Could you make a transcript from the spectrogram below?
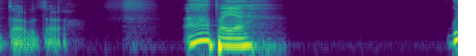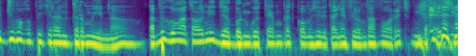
Betul, betul. Apa ya? Gue cuma kepikiran di terminal. Tapi gue gak tahu ini jawaban gue template kalau misalnya ditanya film favorit sebenarnya sih.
